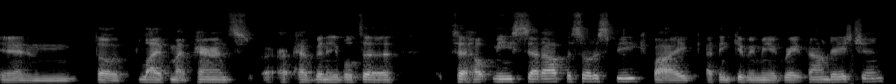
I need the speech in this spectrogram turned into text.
in the life my parents have been able to to help me set up, so to speak, by I think giving me a great foundation.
